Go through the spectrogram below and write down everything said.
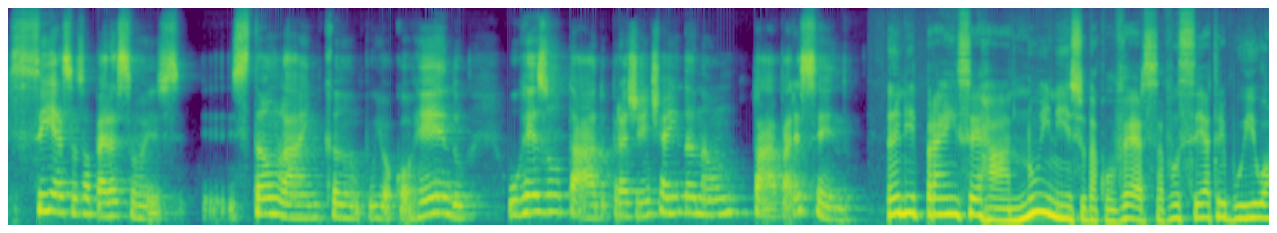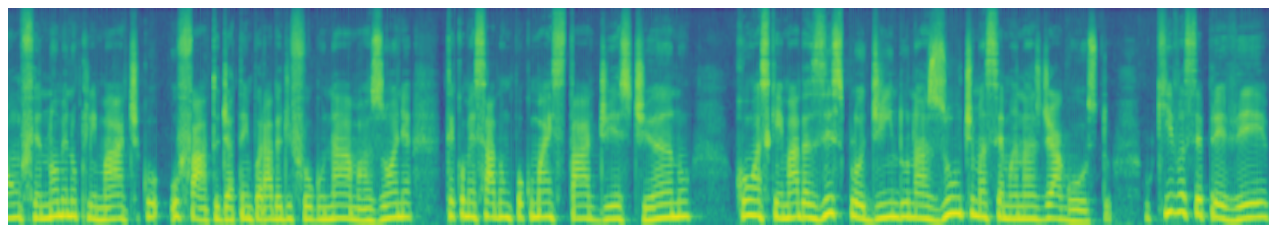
Se essas operações estão lá em campo e ocorrendo, o resultado para a gente ainda não está aparecendo. Anne, para encerrar, no início da conversa, você atribuiu a um fenômeno climático o fato de a temporada de fogo na Amazônia ter começado um pouco mais tarde este ano, com as queimadas explodindo nas últimas semanas de agosto. O que você prevê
